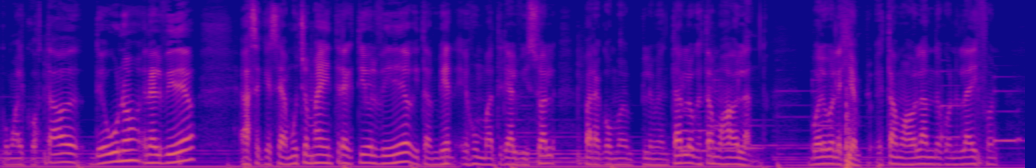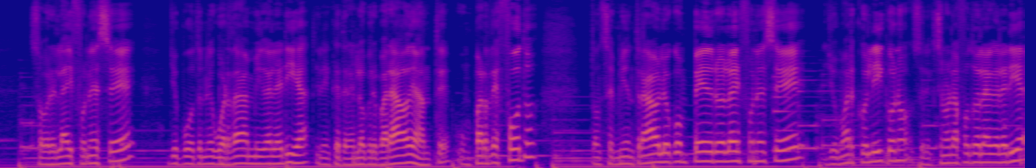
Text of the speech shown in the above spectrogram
como al costado de uno en el video, hace que sea mucho más interactivo el video y también es un material visual para complementar lo que estamos hablando. Vuelvo al ejemplo, estamos hablando con el iPhone sobre el iPhone SE, yo puedo tener guardada en mi galería, tienen que tenerlo preparado de antes, un par de fotos. Entonces, mientras hablo con Pedro del iPhone SE, yo marco el icono, selecciono la foto de la galería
